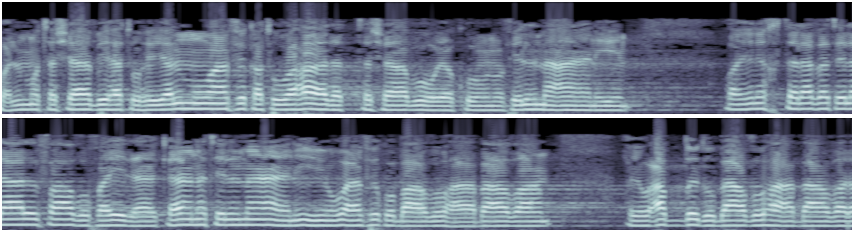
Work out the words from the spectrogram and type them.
والمتشابهة هي الموافقة وهذا التشابه يكون في المعاني. وإن اختلفت الألفاظ فإذا كانت المعاني يوافق بعضها بعضا ويعضد بعضها بعضا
